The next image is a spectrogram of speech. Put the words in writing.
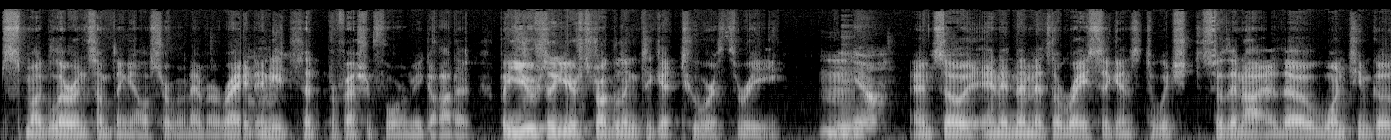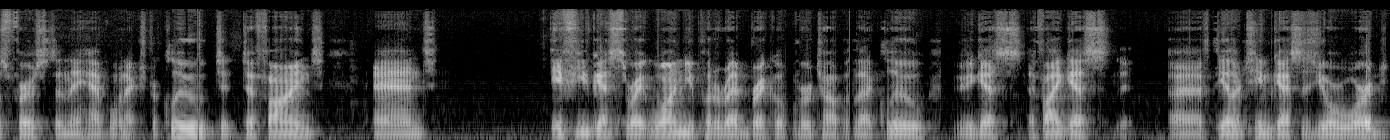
smuggler and something else or whatever, right? And he said profession four, and we got it. But usually you're struggling to get two or three. Mm. Yeah. And so, and then it's a race against which. So then I, the one team goes first, and they have one extra clue to, to find. And if you guess the right one, you put a red brick over top of that clue. If you guess, if I guess, uh, if the other team guesses your word,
